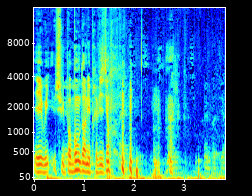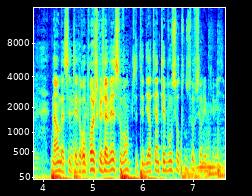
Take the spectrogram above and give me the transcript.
Et oui, je suis pas bon dans les prévisions. non, bah, c'était le reproche que j'avais souvent, c'était de dire tiens, t'es bon sur tout sauf sur les prévisions.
